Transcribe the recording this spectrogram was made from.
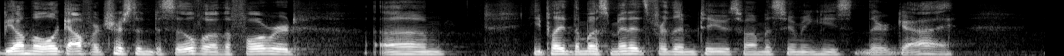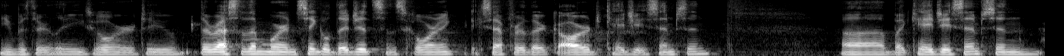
be on the lookout for Tristan Da Silva, the forward. Um, he played the most minutes for them too, so I'm assuming he's their guy. He was their leading scorer too. The rest of them were in single digits in scoring, except for their guard KJ Simpson. Uh, but KJ Simpson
